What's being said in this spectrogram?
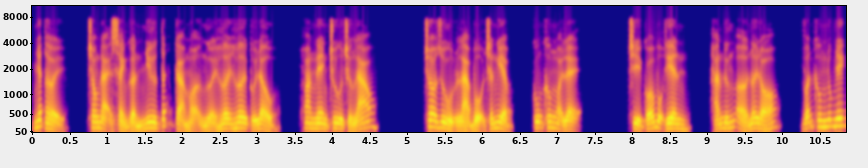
nhất thời, trong đại sảnh gần như tất cả mọi người hơi hơi cúi đầu, hoan nên Chu trưởng lão. Cho dù là bộ chấn nghiệp, cũng không ngoại lệ. Chỉ có bộ thiên, hắn đứng ở nơi đó, vẫn không nhúc nhích,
